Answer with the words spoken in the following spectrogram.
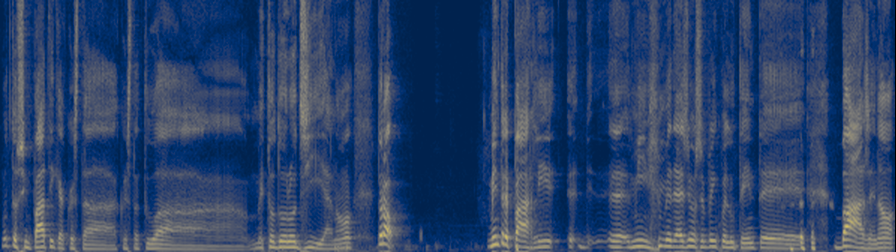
Molto simpatica questa, questa tua metodologia, no? Però mentre parli eh, eh, mi medesimo sempre in quell'utente base, no?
